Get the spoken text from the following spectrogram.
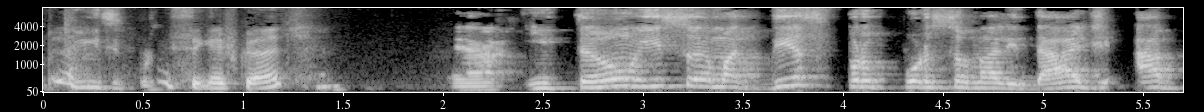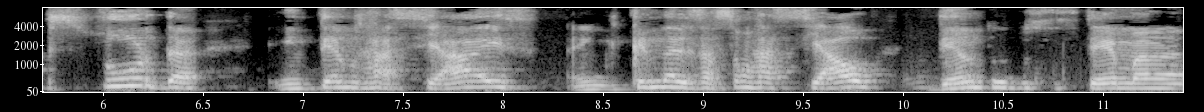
15%. Insignificante. É, então, isso é uma desproporcionalidade absurda em termos raciais, em criminalização racial dentro do sistema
